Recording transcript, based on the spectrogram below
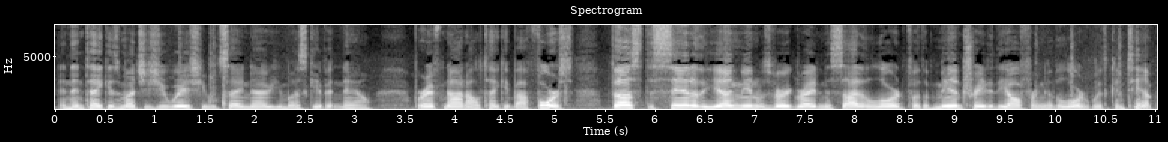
and then take as much as you wish, he would say, No, you must give it now. For if not, I'll take it by force. Thus the sin of the young men was very great in the sight of the Lord, for the men treated the offering of the Lord with contempt.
